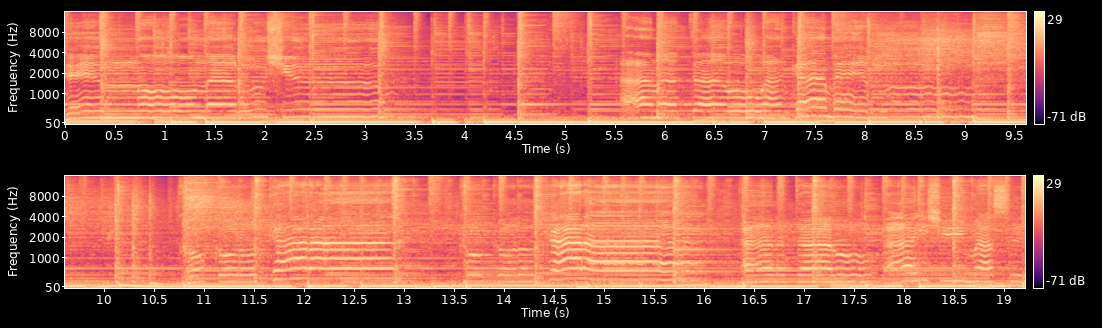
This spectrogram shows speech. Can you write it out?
全能なる主あなたを崇める。心から心からあなたを愛します。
